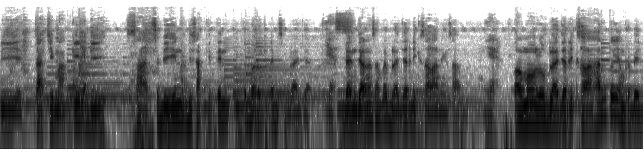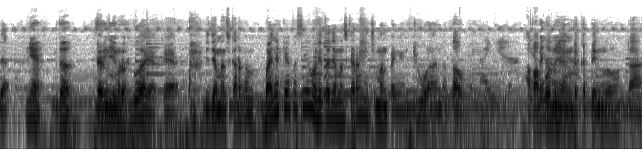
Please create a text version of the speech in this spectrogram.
dicaci maki, Iya. di saat sedihin, disakitin itu baru kita bisa belajar. yes. Dan jangan sampai belajar di kesalahan yang sama. Iya. Kalau mau lo belajar di kesalahan tuh yang berbeda. Iya, betul. Dan Setuju menurut gue ya kayak di zaman sekarang kan banyak ya pasti wanita zaman sekarang yang cuman pengen cuan atau banyak apa pun benar. yang deketin lo. Nah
